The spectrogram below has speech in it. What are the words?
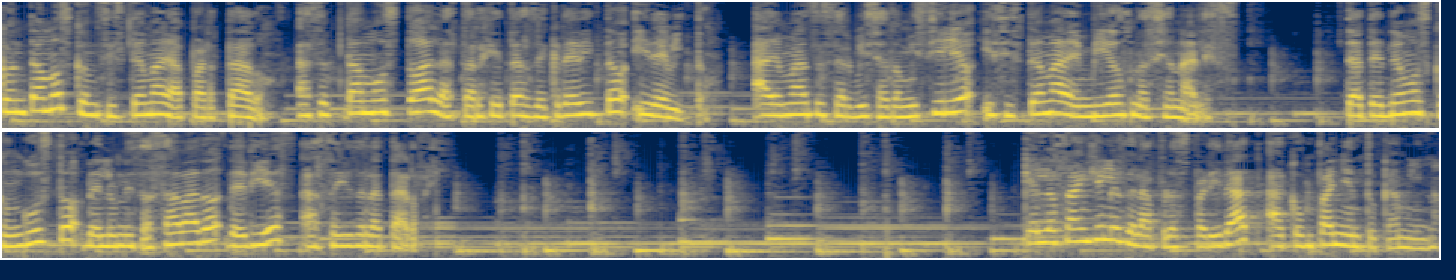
Contamos con sistema de apartado. Aceptamos todas las tarjetas de crédito y débito, además de servicio a domicilio y sistema de envíos nacionales. Te atendemos con gusto de lunes a sábado de 10 a 6 de la tarde. Que los ángeles de la prosperidad acompañen tu camino.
